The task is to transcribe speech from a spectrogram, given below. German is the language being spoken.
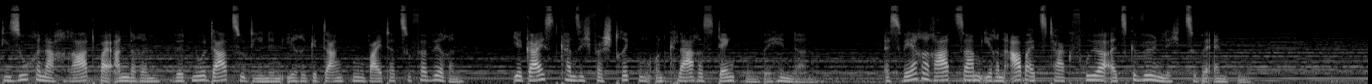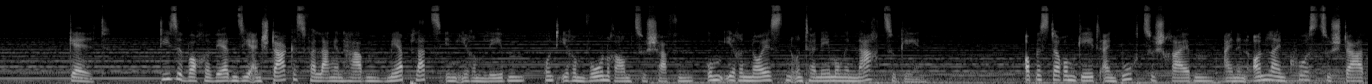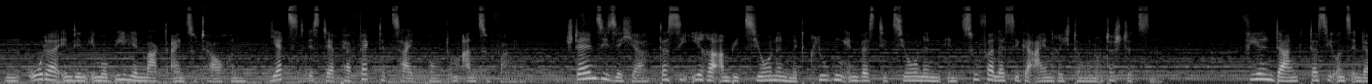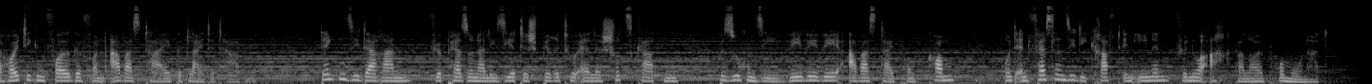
Die Suche nach Rat bei anderen wird nur dazu dienen, ihre Gedanken weiter zu verwirren. Ihr Geist kann sich verstricken und klares Denken behindern. Es wäre ratsam, Ihren Arbeitstag früher als gewöhnlich zu beenden. Geld. Diese Woche werden Sie ein starkes Verlangen haben, mehr Platz in Ihrem Leben und Ihrem Wohnraum zu schaffen, um Ihren neuesten Unternehmungen nachzugehen. Ob es darum geht, ein Buch zu schreiben, einen Online-Kurs zu starten oder in den Immobilienmarkt einzutauchen, jetzt ist der perfekte Zeitpunkt, um anzufangen. Stellen Sie sicher, dass Sie Ihre Ambitionen mit klugen Investitionen in zuverlässige Einrichtungen unterstützen. Vielen Dank, dass Sie uns in der heutigen Folge von Avastai begleitet haben. Denken Sie daran, für personalisierte spirituelle Schutzkarten besuchen Sie www.avastai.com und entfesseln Sie die Kraft in Ihnen für nur 8 Kaloi pro Monat.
